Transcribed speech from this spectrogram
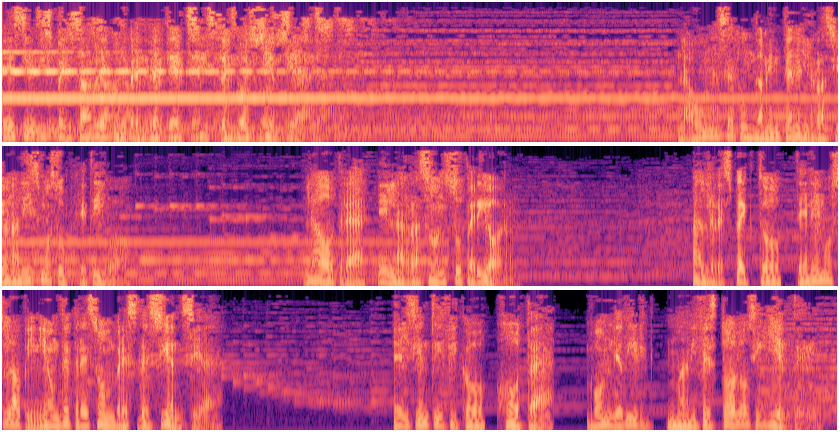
Es indispensable comprender que existen dos ciencias. La una se fundamenta en el racionalismo subjetivo. La otra, en la razón superior. Al respecto, tenemos la opinión de tres hombres de ciencia. El científico, J. von Liebig, manifestó lo siguiente.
